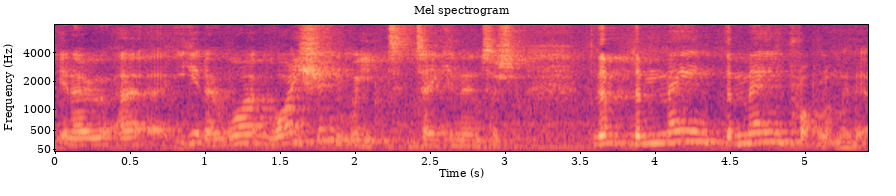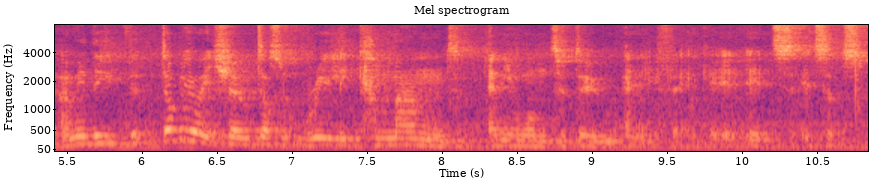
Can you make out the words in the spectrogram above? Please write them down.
You know, uh, you know, why, why shouldn't we take an interest? The, the, main, the main problem with it, I mean, the, the WHO doesn't really command anyone to do anything. It, it's, it's a,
